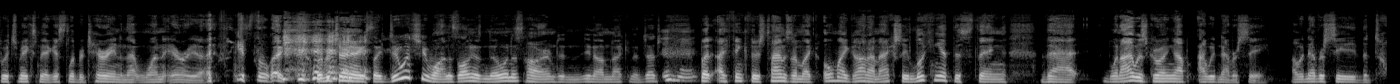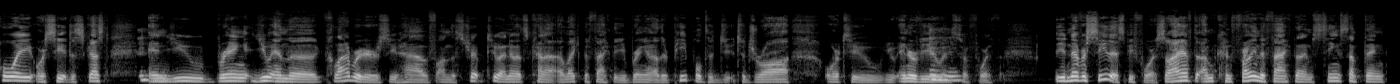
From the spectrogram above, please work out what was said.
which makes me, I guess, libertarian in that one area. I think it's the like libertarian. it's like do what you want as long as no one is harmed, and you know I'm not going to judge. Mm-hmm. But I think there's times I'm like, oh my god, I'm actually looking at this thing that when I was growing up I would never see. I would never see the toy or see it discussed. Mm-hmm. And you bring you and the collaborators you have on the strip too. I know it's kind of I like the fact that you bring in other people to do, to draw or to you interview mm-hmm. and so forth. You'd never see this before. So I have to, I'm confronting the fact that I'm seeing something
